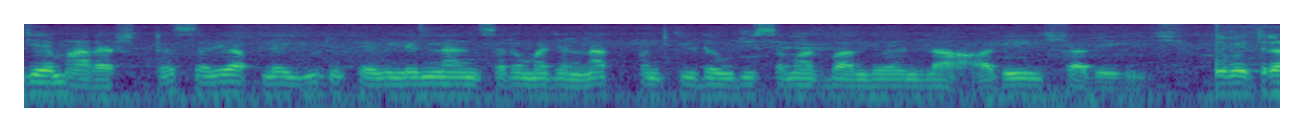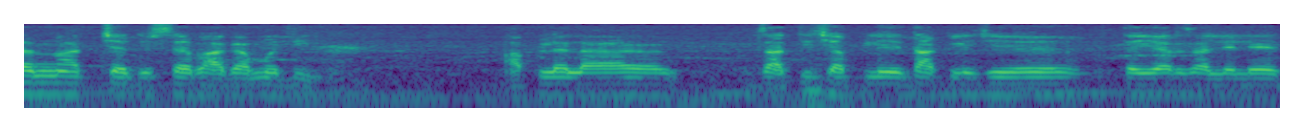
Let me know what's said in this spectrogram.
जय महाराष्ट्र. सर्व आपल्या यूट्यूब फॅमिलींना आणि सर्व माझ्या नागपंथी डवरी समाज बांधवांना आदेश आदेश. तर मित्रांनो आजच्या दुसऱ्या भागामध्ये आपल्याला जातीचे आपले दाखले जे तयार झालेले आहेत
